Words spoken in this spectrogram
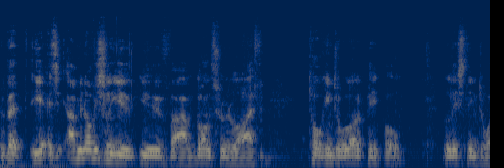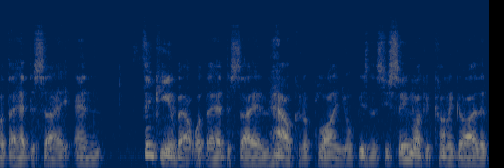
but yes, I mean, obviously you you've um, gone through life talking to a lot of people, listening to what they had to say, and thinking about what they had to say and how it could apply in your business. You seem like a kind of guy that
